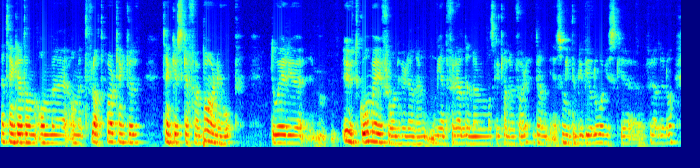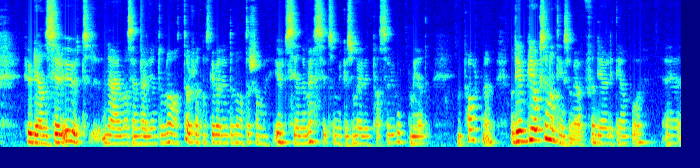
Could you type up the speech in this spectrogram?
Jag tänker att om, om, eh, om ett flatpar tänker, tänker skaffa barn ihop, då är det ju, utgår man ju från hur den här medföräldern, eller vad man ska kalla den för, den som inte blir biologisk eh, förälder då, hur den ser ut när man sen väljer en donator. För att man ska välja en donator som utseendemässigt så mycket som möjligt passar ihop med med partnern. Och det blir också någonting som jag funderar lite grann på. Eh,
